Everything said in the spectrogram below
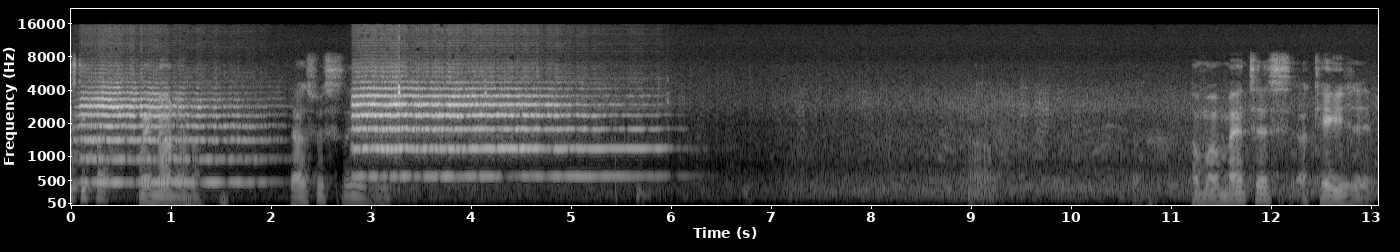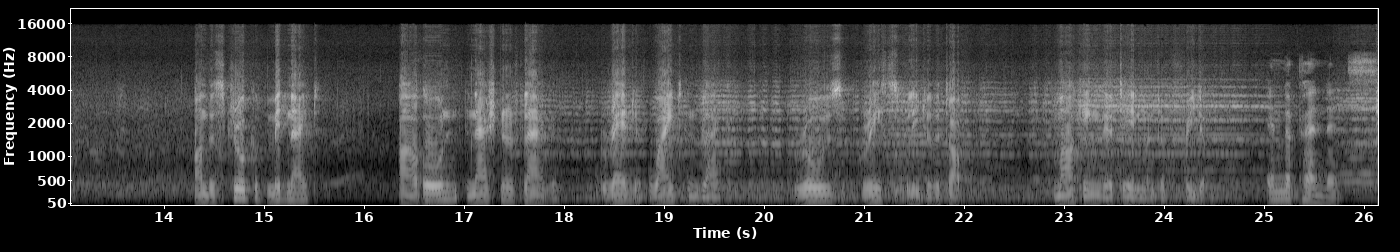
165? Wait, no, no, no. That was for slavery. Oh. A momentous occasion. On the stroke of midnight, our own national flag, red, white, and black, rose gracefully to the top, marking the attainment of freedom. Independence.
